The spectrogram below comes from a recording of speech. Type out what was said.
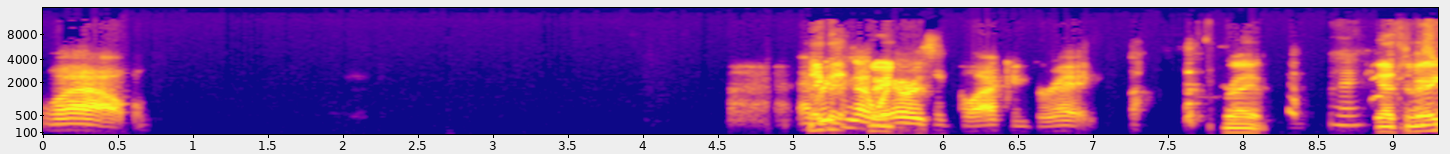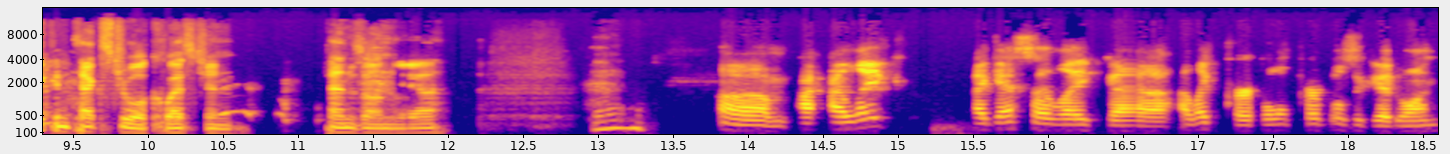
wow. Everything I wear is like black and gray. Right. Okay. Yeah, it's a very contextual question. Depends on the. Uh... Um, I, I like. I guess I like. Uh, I like purple. Purple's a good one.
